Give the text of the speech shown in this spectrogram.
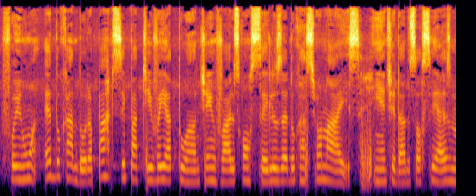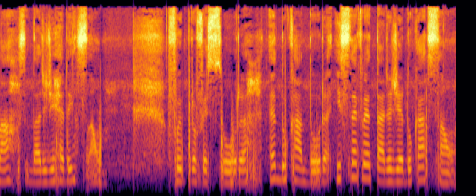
foi uma educadora participativa e atuante em vários conselhos educacionais e entidades sociais na cidade de Redenção. Foi professora, educadora e secretária de educação.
